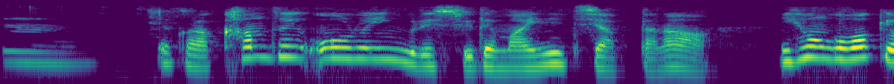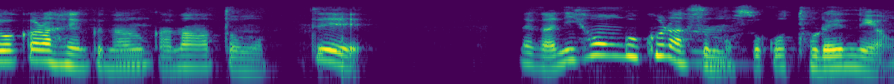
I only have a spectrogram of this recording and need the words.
うん。だから完全 all English で毎日やったら、日本語わけわからへんくなるかなと思って、なんか日本語クラスもそこ取れんねやん。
